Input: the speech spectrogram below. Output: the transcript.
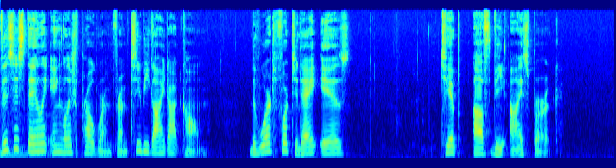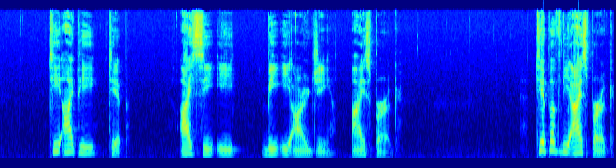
This is Daily English Program from tobeguy.com. The word for today is tip of the iceberg. T I P tip I C E B E R G iceberg. Tip of the iceberg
